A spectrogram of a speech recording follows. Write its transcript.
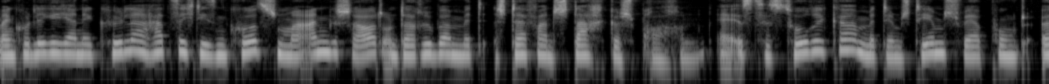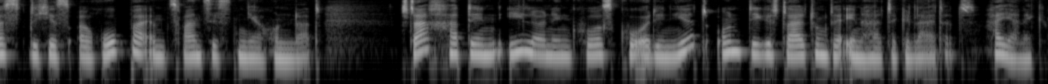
Mein Kollege Janik Köhler hat sich diesen Kurs schon mal angeschaut und darüber mit Stefan Stach gesprochen. Er ist Historiker mit dem Themenschwerpunkt Östliches Europa im 20. Jahrhundert. Stach hat den E-Learning-Kurs koordiniert und die Gestaltung der Inhalte geleitet. Hi Janik.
